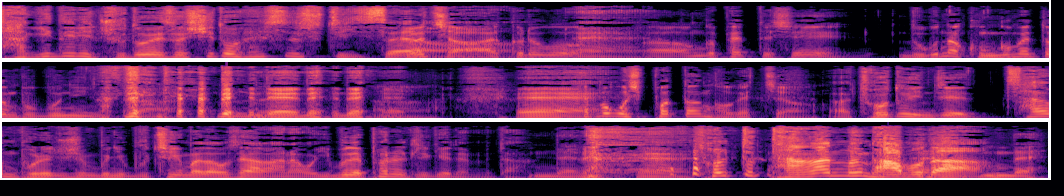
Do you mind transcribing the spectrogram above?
자기들이 주도해서 시도했을 수도 있어요. 그렇죠. 아, 그리고 네. 어, 언급했듯이 누구나 궁금했던 부분이니까. 네네네. 어, 예. 해보고 싶었던 거겠죠. 아, 저도 이제 사연 보내주신 분이 무책임하다고 생각 안 하고 이분의 편을 들게 됩니다. 네네. 예. 설득 당한 놈 바보다. 네.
